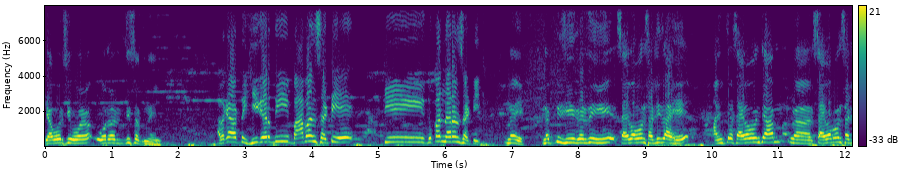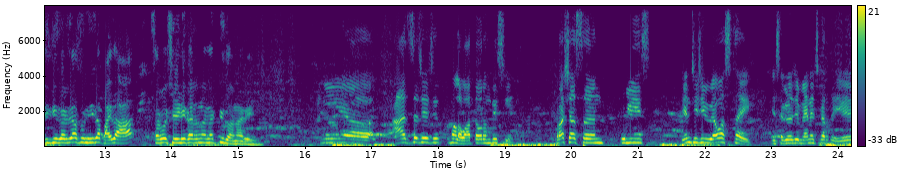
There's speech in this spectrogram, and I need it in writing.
यावर्षी ओर- ओरड दिसत नाही. आता काय वाटतं ही गर्दी बाबांसाठी आहे की दुकानदारांसाठी? नाही नक्कीच ही गर्दी ही साईबाबांसाठीच आहे. आणि त्या साईबाबांच्या साईबाबांसाठी जी गर्दी असून हिचा फायदा हा सर्व शिर्डीकरांना नक्कीच होणार आहे. आणि आज जे जे तुम्हाला वातावरण दिसले प्रशासन पोलीस यांची जी व्यवस्था आहे हे सगळं जे मॅनेज करते हे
